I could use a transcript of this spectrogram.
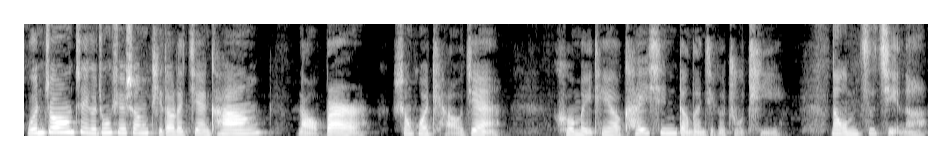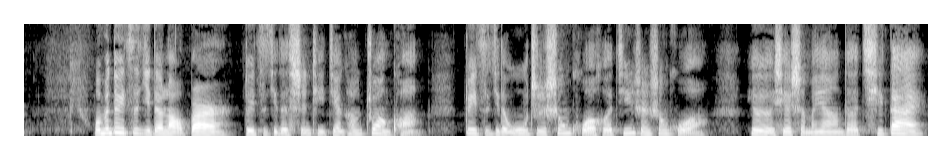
文中这个中学生提到了健康、老伴儿、生活条件和每天要开心等等几个主题。那我们自己呢？我们对自己的老伴儿、对自己的身体健康状况、对自己的物质生活和精神生活，又有些什么样的期待？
